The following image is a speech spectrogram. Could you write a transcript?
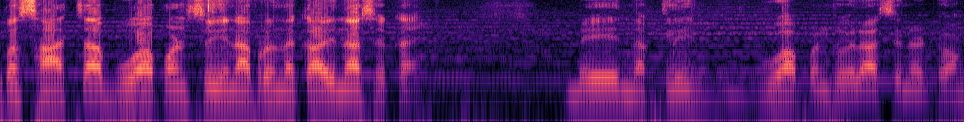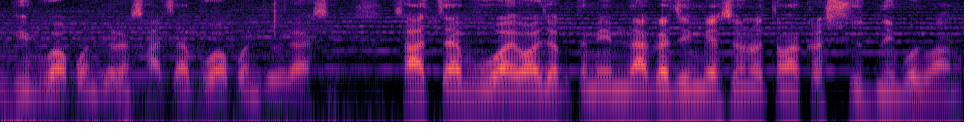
પણ સાચા ભુવા પણ છે, એના આપણે નકારી ના શકાય. મેં નકલી ભુવા પણ જોયેલા છે ને ઢોંગી ભુવા પણ જોયેલા છે સાચા ભુવા પણ જોયેલા છે. સાચા ભુવા એવા જો તમે એમના આગળ જઈને બેસો ને, તમારે કશું જ નહીં બોલવાનું.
